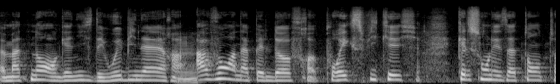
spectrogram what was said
euh, maintenant organisent des webinaires mmh. avant un appel d'offres pour expliquer quelles sont les attentes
